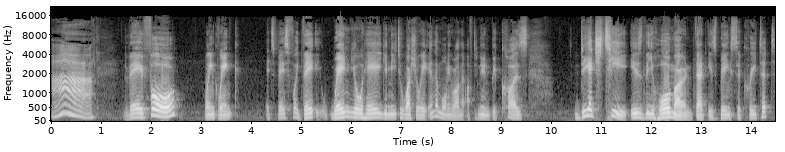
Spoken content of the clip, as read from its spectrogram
Ah. Therefore, wink, wink. It's best for they when your hair you need to wash your hair in the morning rather than afternoon because DHT is the hormone that is being secreted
